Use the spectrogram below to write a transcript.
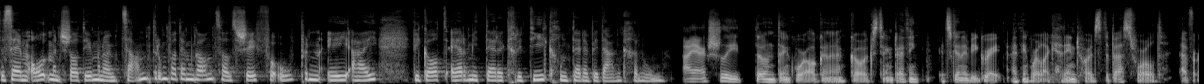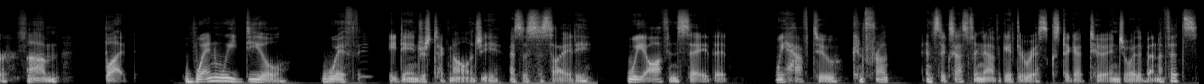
Der Sam Altman steht immer noch im Zentrum von dem Ganzen als Chef von OpenAI. Wie geht er mit dieser Kritik und diesen Bedenken um? I actually don't think we're all going to go extinct. I think it's going to be great. I think we're like heading towards the best world ever. Um, but when we deal with a dangerous technology as a society, we often say that we have to confront and successfully navigate the risks to get to enjoy the benefits.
